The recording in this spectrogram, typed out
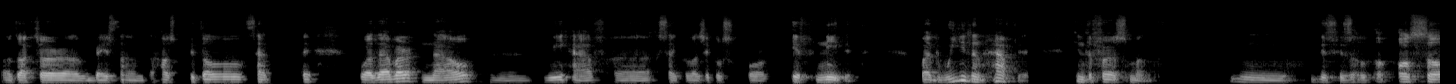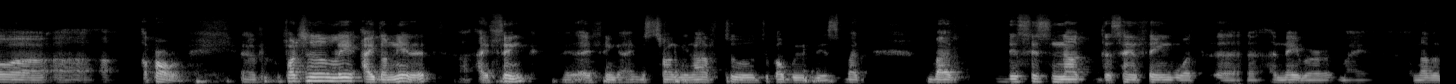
or doctor uh, based on the hospital setting, whatever. Now uh, we have uh, psychological support if needed, but we didn't have it in the first month. Mm, this is also a, a, a problem. Uh, fortunately, I don't need it. I think I think I'm strong enough to to cope with this, but but this is not the same thing what uh, a neighbor, my another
